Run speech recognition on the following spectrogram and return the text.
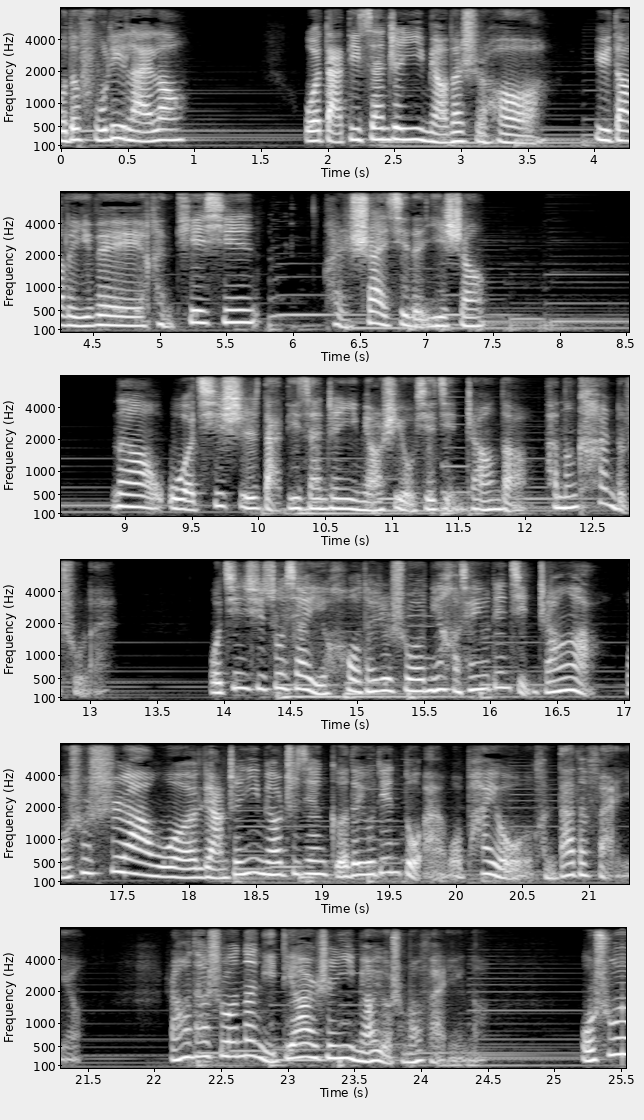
我的福利来了，我打第三针疫苗的时候遇到了一位很贴心、很帅气的医生。那我其实打第三针疫苗是有些紧张的，他能看得出来。我进去坐下以后，他就说：“你好像有点紧张啊。”我说：“是啊，我两针疫苗之间隔得有点短，我怕有很大的反应。”然后他说：“那你第二针疫苗有什么反应呢？”我说：“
